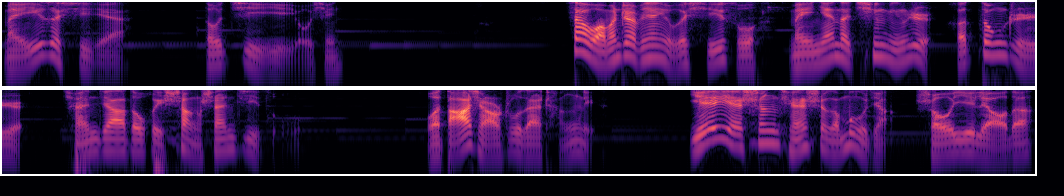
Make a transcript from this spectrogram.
每一个细节都记忆犹新。在我们这边有个习俗，每年的清明日和冬至日，全家都会上山祭祖。我打小住在城里，爷爷生前是个木匠，手艺了得。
